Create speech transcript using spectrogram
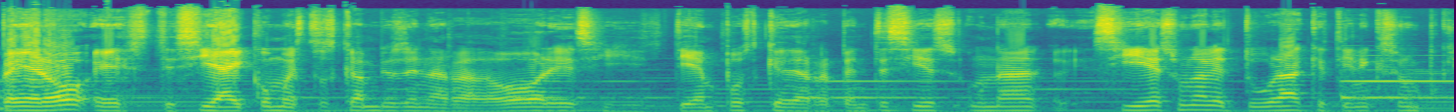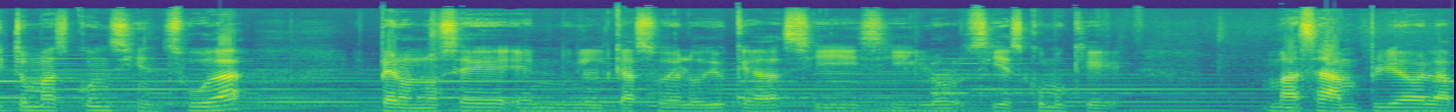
Pero este sí hay como estos cambios de narradores y tiempos que de repente sí es una sí es una lectura que tiene que ser un poquito más concienzuda, pero no sé en el caso del odio que da sí sí lo, sí es como que más amplio la,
